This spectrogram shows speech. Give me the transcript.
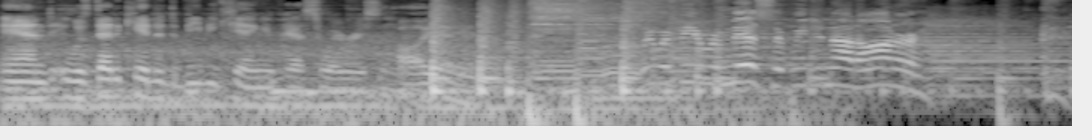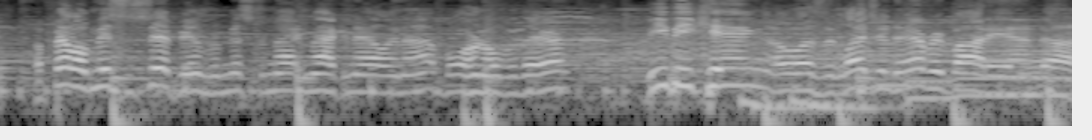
And it was dedicated to BB King, who passed away recently. Oh yeah. We would be remiss if we did not honor a fellow Mississippian from Mr. Mac McAnally and I, born over there. B.B. King was a legend to everybody, and uh,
